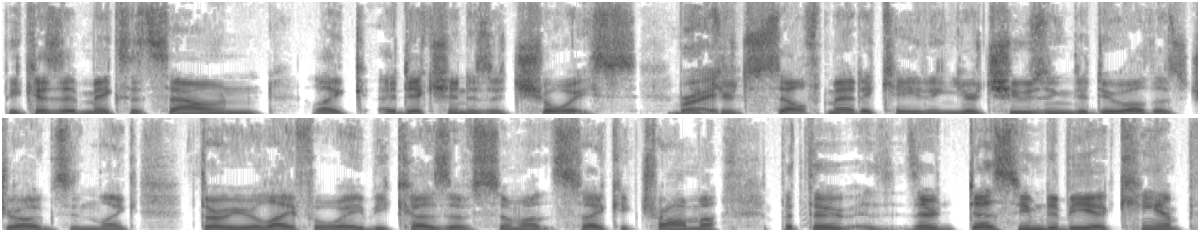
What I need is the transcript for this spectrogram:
because it makes it sound like addiction is a choice. Right. Like you're self medicating, you're choosing to do all those drugs and like throw your life away because of some psychic trauma. But there there does seem to be a camp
